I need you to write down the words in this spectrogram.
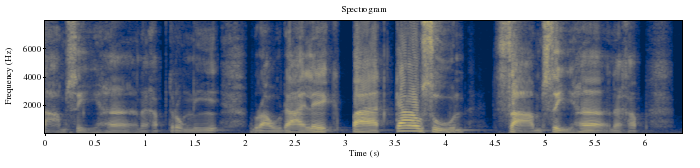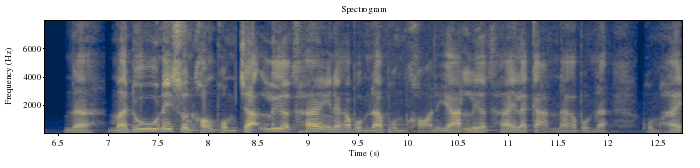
3 4 5 นะครับ ตรงนี้เราได้เลข 8 9 0 3 4 5 นะครับนะมาดูในส่วนของผมจะเลือกให้นะครับผมนะผมขออนุญาตเลือกให้แล้วกันนะครับผมนะผมให้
